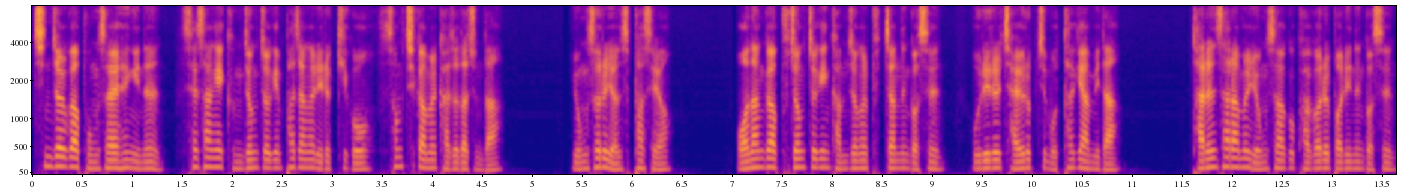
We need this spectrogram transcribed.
친절과 봉사의 행위는 세상에 긍정적인 파장을 일으키고 성취감을 가져다 준다. 용서를 연습하세요. 원한과 부정적인 감정을 붙잡는 것은 우리를 자유롭지 못하게 합니다. 다른 사람을 용서하고 과거를 버리는 것은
